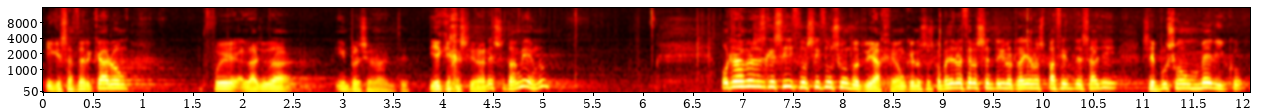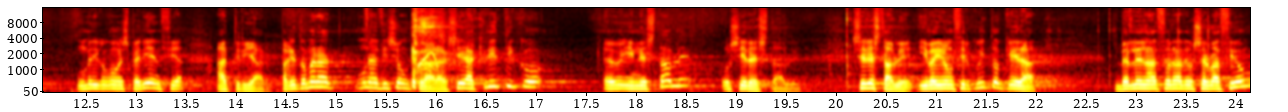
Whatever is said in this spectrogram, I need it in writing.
y que se acercaron fue la ayuda impresionante. Y hay que gestionar eso también, ¿no? Otra las cosas que se hizo, se hizo un segundo triaje. Aunque nuestros compañeros de 061 traían los pacientes allí, se puso a un médico, un médico con experiencia, a triar, para que tomara una decisión clara, si era crítico, eh, inestable o si era estable. Si era estable, iba a ir a un circuito que era verle en la zona de observación,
